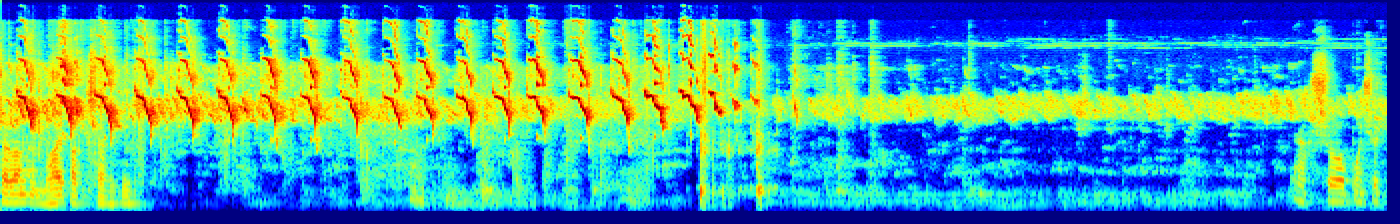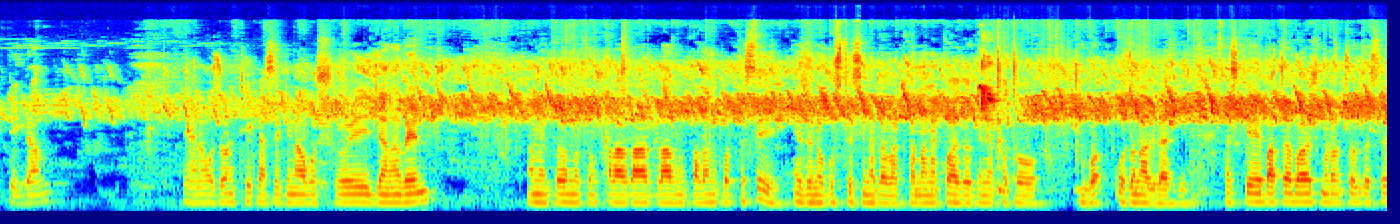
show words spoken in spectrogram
বাচ্চারা অনেক ভয় পাচ্ছে আর কি। একশো পঁয়ষট্টি গ্রাম। এখানে ওজন ঠিক আছে কিনা অবশ্যই জানাবেন। আমি তো নতুন কালার বা লালন পালন করতেছি এই জন্য বুঝতেছি না ব্যাপারটা মানে কয়টা দিনে কত ওজন আসবে আর কি। আজকে বাচ্চার বয়স মোটামুটি চলতেছে,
